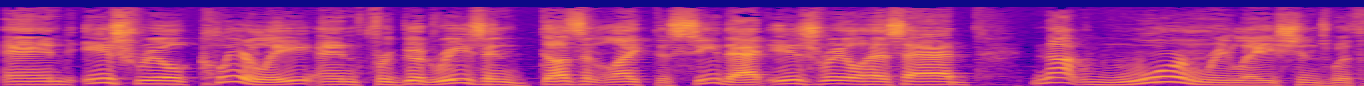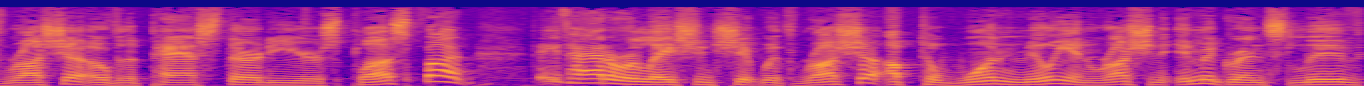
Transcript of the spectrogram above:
And Israel clearly, and for good reason, doesn't like to see that. Israel has had not warm relations with Russia over the past 30 years plus, but they've had a relationship with Russia. Up to 1 million Russian immigrants live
